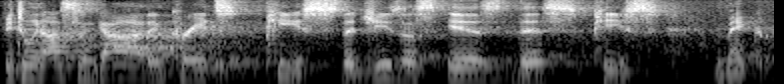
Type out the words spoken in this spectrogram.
between us and God and creates peace. That Jesus is this peacemaker.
